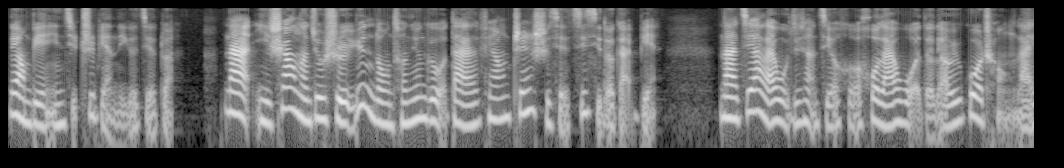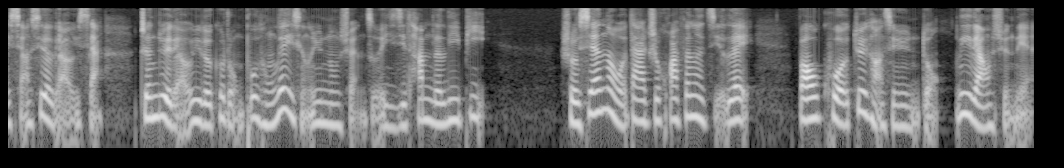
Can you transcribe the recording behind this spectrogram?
量变引起质变的一个阶段。那以上呢，就是运动曾经给我带来非常真实且积极的改变。那接下来我就想结合后来我的疗愈过程，来详细的聊一下针对疗愈的各种不同类型的运动选择以及它们的利弊。首先呢，我大致划分了几类，包括对抗性运动、力量训练、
